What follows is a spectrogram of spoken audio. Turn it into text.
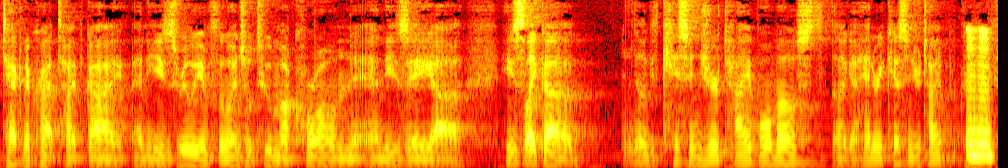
technocrat type guy, and he's really influential to Macron, and he's a uh, he's like a you know, Kissinger type almost, like a Henry Kissinger type. Mm-hmm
